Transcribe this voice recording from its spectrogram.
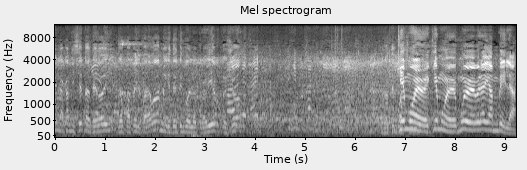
en la camiseta, te doy los papeles para vos, dame que te tengo el otro abierto yo, tengo ¿Quién así. mueve? ¿Quién mueve? Mueve Brian Vela.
